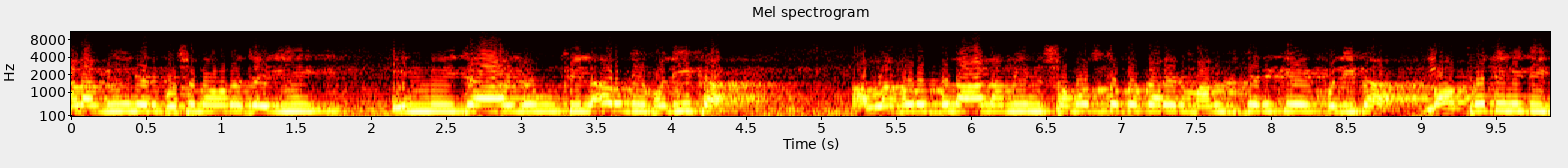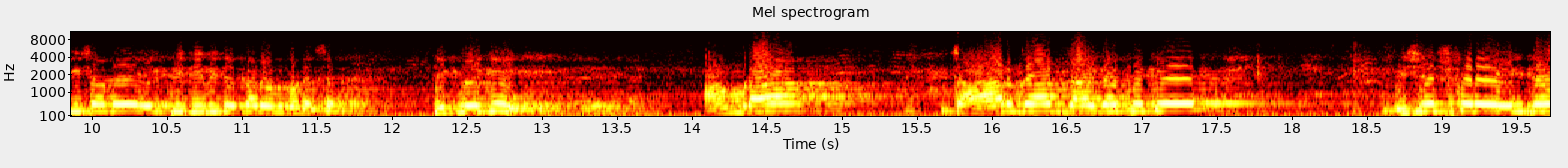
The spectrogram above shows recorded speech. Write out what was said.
আলমিনের ঘোষণা অনুযায়ী আল্লাহ রব্বুল আলমিন সমস্ত প্রকারের মানুষদেরকে খলিফা বা প্রতিনিধি হিসাবে এই পৃথিবীতে প্রেরণ করেছেন। ঠিক নয় কি? আমরা যার যার জায়গা থেকে বিশেষ করে এই দেহ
